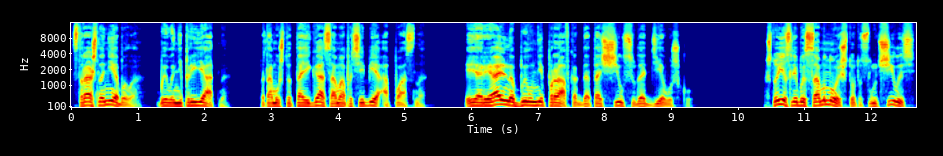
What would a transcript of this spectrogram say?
Страшно не было, было неприятно, потому что тайга сама по себе опасна и я реально был неправ, когда тащил сюда девушку. Что если бы со мной что-то случилось,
